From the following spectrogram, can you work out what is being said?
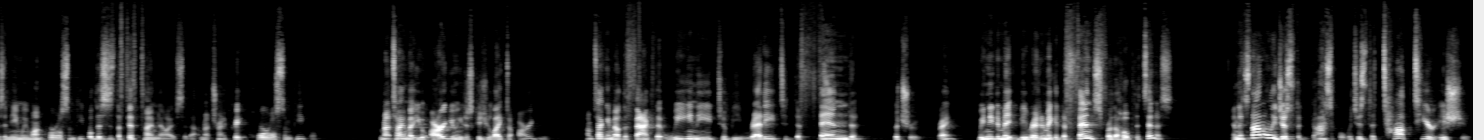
Does it mean we want quarrelsome people? This is the fifth time now I've said that. I'm not trying to create quarrelsome people. I'm not talking about you arguing just because you like to argue. I'm talking about the fact that we need to be ready to defend the truth, right? We need to make, be ready to make a defense for the hope that's in us. And it's not only just the gospel, which is the top tier issue.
